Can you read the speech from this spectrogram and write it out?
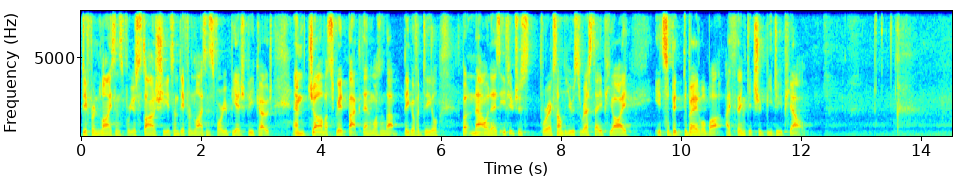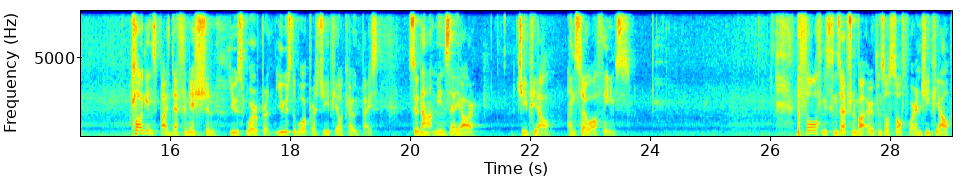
different license for your style sheets and different license for your PHP code. And JavaScript back then wasn't that big of a deal. But nowadays, if you just, for example, use the REST API, it's a bit debatable, but I think it should be GPL. Plugins, by definition, use, WordPress, use the WordPress GPL code base. So that means they are GPL, and so are themes. The fourth misconception about open source software and GPL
